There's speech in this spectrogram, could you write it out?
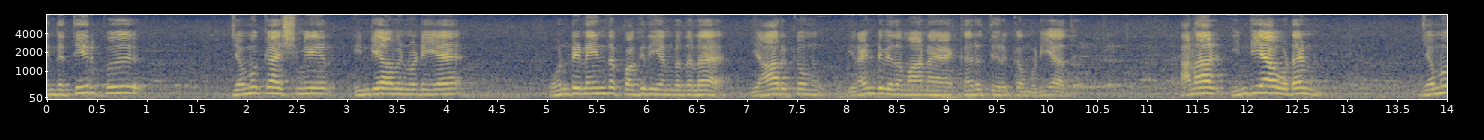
இந்த தீர்ப்பு ஜம்மு காஷ்மீர் இந்தியாவினுடைய ஒன்றிணைந்த பகுதி என்பதில் யாருக்கும் இரண்டு விதமான கருத்து இருக்க முடியாது. ஆனால் இந்தியாவுடன் ஜம்மு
